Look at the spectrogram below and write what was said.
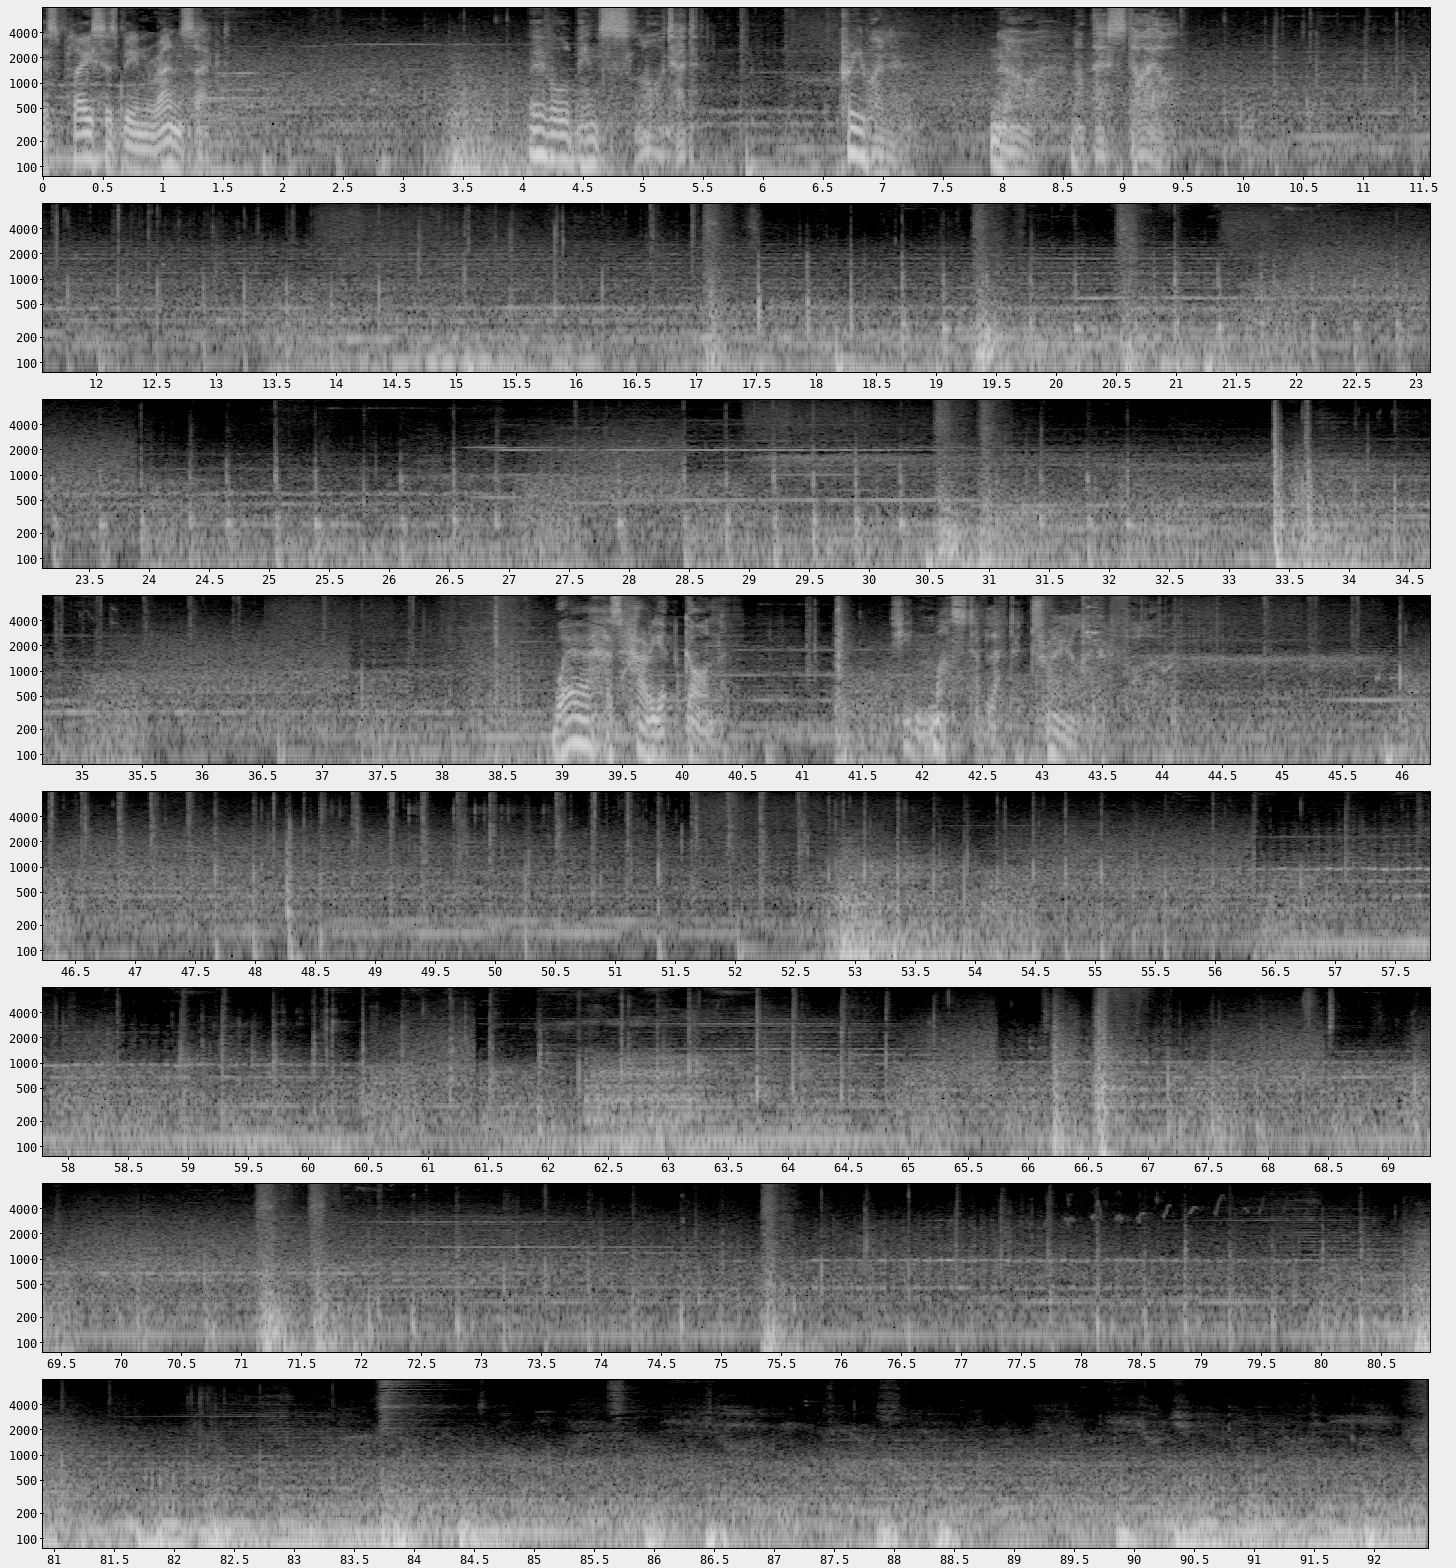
This place has been ransacked. They've all been slaughtered. Priwen? No, not their style. Has Harriet gone? She must have left a trail I could follow.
